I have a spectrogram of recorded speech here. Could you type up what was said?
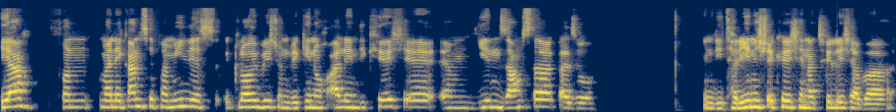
ja, von meine ganze Familie ist gläubig und wir gehen auch alle in die Kirche ähm, jeden Samstag, also in die italienische Kirche natürlich, aber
